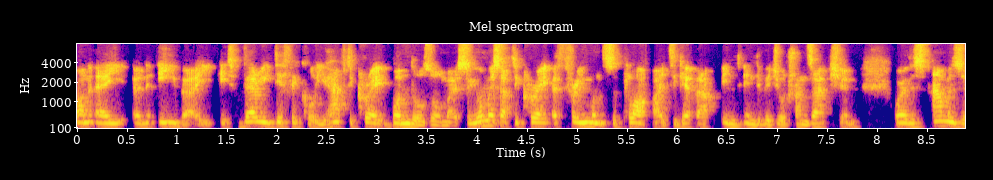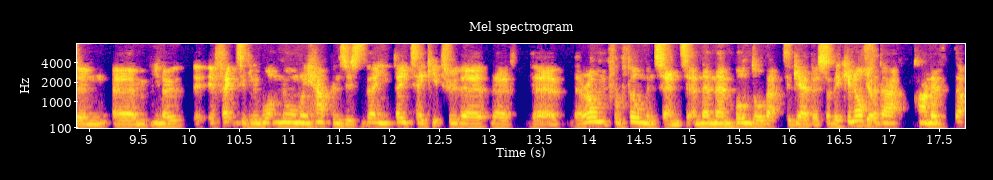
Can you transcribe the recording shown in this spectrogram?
on a an eBay, it's very difficult. You have to create bundles almost, so you almost have to create a three month supply to get that in, individual transaction. Whereas Amazon, um, you know, effectively what normally happens is they they take it through their their their, their own fulfillment center and then then bundle that together, so they can offer yep. that kind of that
